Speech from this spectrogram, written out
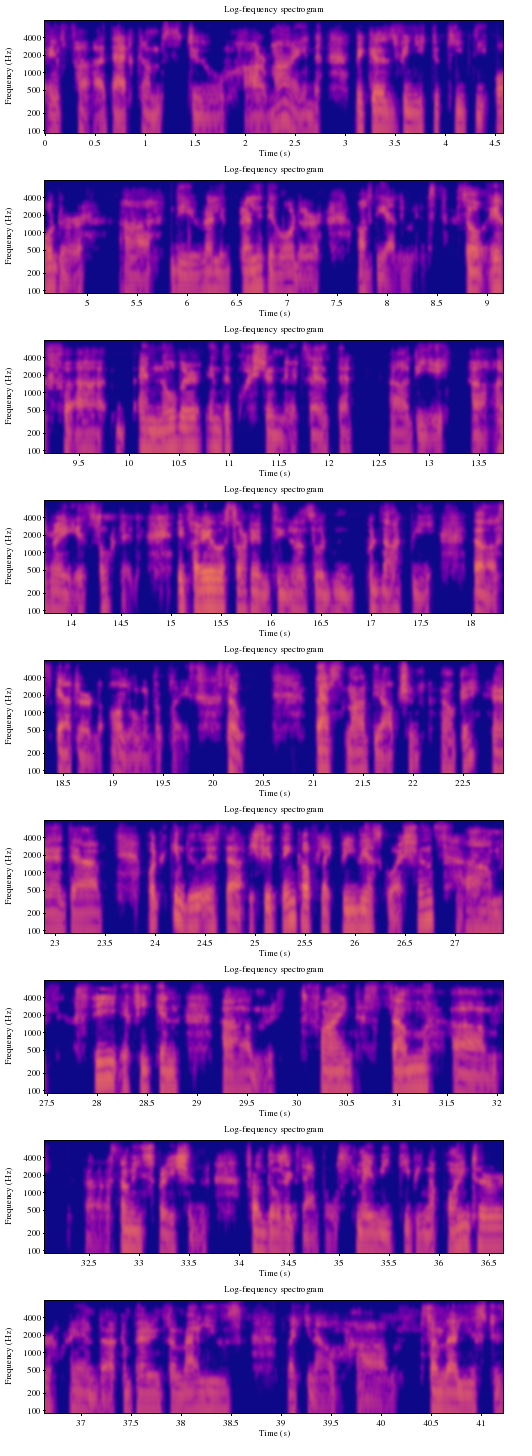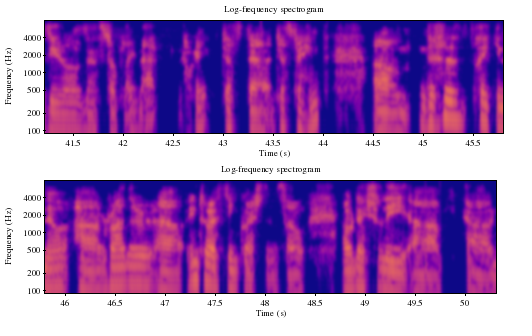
if that comes to our mind because we need to keep the order uh, the rel relative order of the elements. So if, uh, and nowhere in the question it says that uh, the uh, array is sorted. If array was sorted, zeros would, would not be uh, scattered all over the place. So that's not the option okay and uh, what we can do is uh, if you think of like previous questions um, see if you can um, find some um, uh, some inspiration from those examples. Maybe keeping a pointer and uh, comparing some values, like you know, um, some values to zeros and stuff like that. Okay, just uh, just a hint. Um, this is like you know, a rather uh, interesting question. So I would actually uh, uh,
